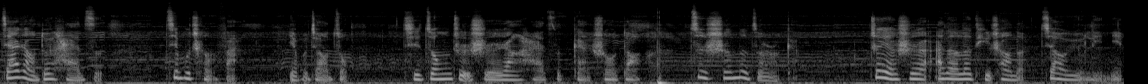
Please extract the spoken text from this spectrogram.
家长对孩子既不惩罚，也不骄纵。其宗旨是让孩子感受到自身的责任感，这也是阿德勒提倡的教育理念。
